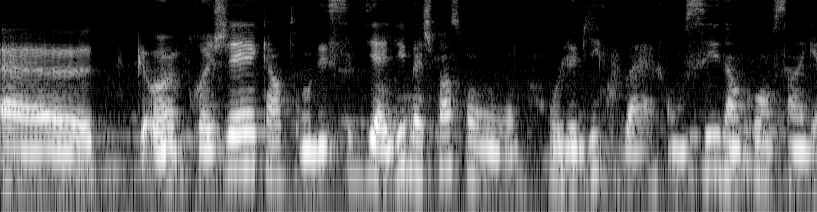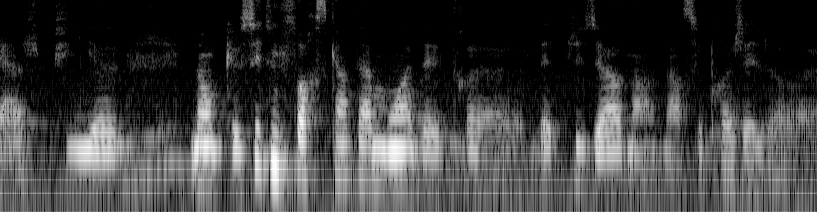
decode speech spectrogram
euh, un projet, quand on décide d'y aller, ben, je pense qu'on on, l'a bien couvert. On sait dans quoi on s'engage. Puis, euh, donc, c'est une force quant à moi d'être euh, plusieurs dans, dans ce projet-là, euh,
